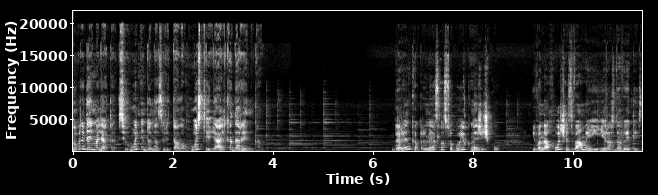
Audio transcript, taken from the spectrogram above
Добрий день, малята! Сьогодні до нас завітала в гості лялька Даринка. Даринка принесла з собою книжечку, і вона хоче з вами її роздивитись.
